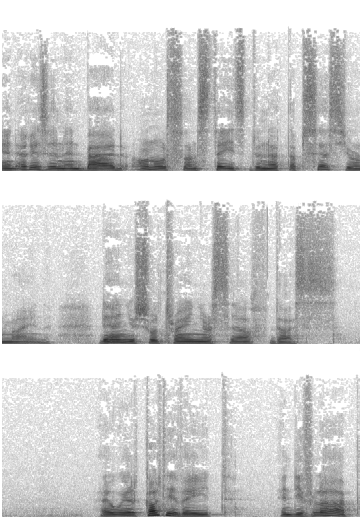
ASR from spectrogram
and arisen and bad, unwholesome states do not obsess your mind, then you should train yourself thus. I will cultivate and develop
